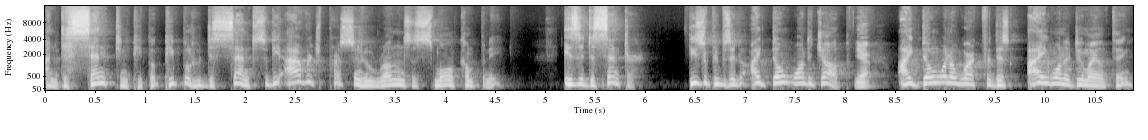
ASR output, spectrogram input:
and dissenting people, people who dissent. So the average person who runs a small company is a dissenter. These are people who say, I don't want a job. Yeah. I don't want to work for this. I want to do my own thing.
